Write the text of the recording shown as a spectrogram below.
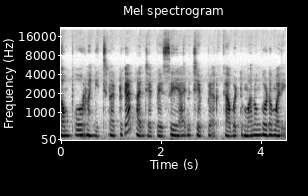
సంపూర్ణంగా ఇచ్చినట్టుగా అని చెప్పేసి ఆయన చెప్పారు. కాబట్టి మనం కూడా మరి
